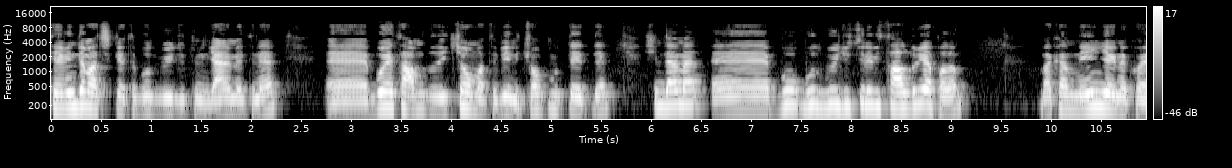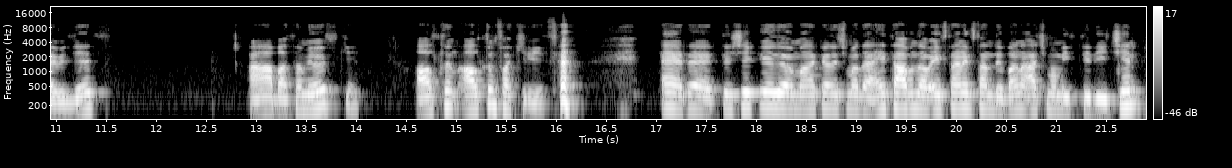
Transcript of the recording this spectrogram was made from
sevindim açıkçası buz büyücüsünün gelmesine. Ee, bu hesabımızda da 2 olması beni çok mutlu etti. Şimdi hemen ee, bu buz büyücüsüyle bir saldırı yapalım. Bakalım neyin yerine koyabileceğiz. Aa basamıyoruz ki. Altın altın fakiriyiz. evet evet teşekkür ediyorum arkadaşıma da hesabında efsane sandığı bana açmamı istediği için.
